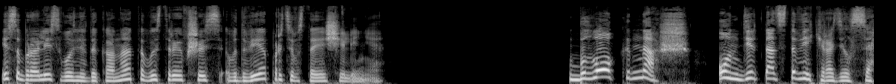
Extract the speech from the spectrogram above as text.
и собрались возле деканата, выстроившись в две противостоящие линии. «Блок наш! Он в девятнадцатом веке родился!»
